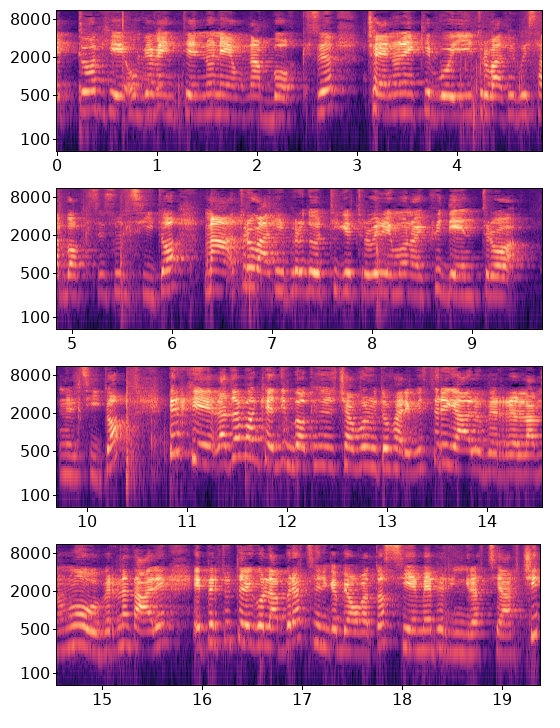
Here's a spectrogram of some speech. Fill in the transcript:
pacchetto che ovviamente non è una box, cioè non è che voi trovate questa box sul sito, ma trovate i prodotti che troveremo noi qui dentro nel sito perché la Japan Candy Box ci ha voluto fare questo regalo per l'anno nuovo, per Natale e per tutte le collaborazioni che abbiamo fatto assieme per ringraziarci.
